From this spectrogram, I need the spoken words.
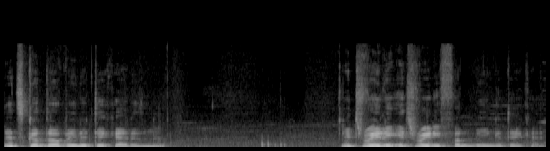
It's good though being a dickhead, isn't it? It's really, it's really fun being a dickhead.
